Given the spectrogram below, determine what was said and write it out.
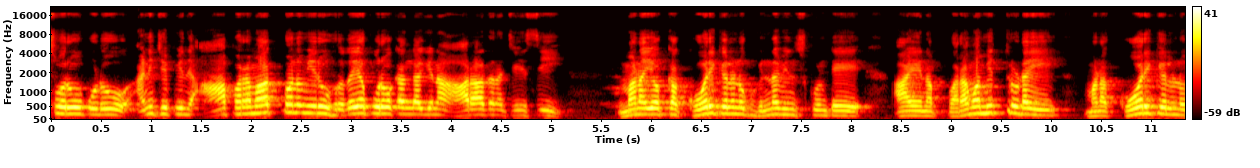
స్వరూపుడు అని చెప్పింది. ఆ పరమాత్మను మీరు హృదయపూర్వకంగా గిన ఆరాధన చేసి మన యొక్క కోరికలను విన్నవించుకుంటే ఆయన పరమమిత్రుడై మన కోరికలను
